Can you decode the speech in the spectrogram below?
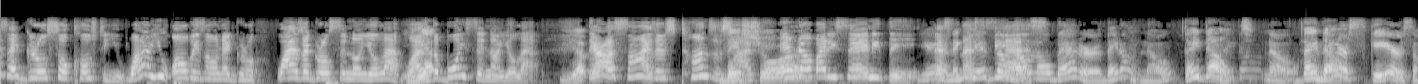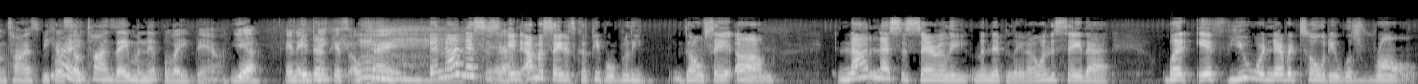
is that girl so close to you? Why are you always on that girl? Why is that girl sitting on your lap? Why Yep. is the boy sitting on your lap? Yep. There are signs. There's tons of There signs. sure and nobody say anything. Yeah, That's- and the kids BS. don't know no better. They don't know. They don't. They don't know. They and then don't. they're scared sometimes because Right. sometimes they manipulate them Yeah. and they It does- think it's okay. and not necessarily. Yeah. And I'm gonna say this because people really don't say it. Um, not necessarily manipulate. I want to say that, but if you were never told it was wrong,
